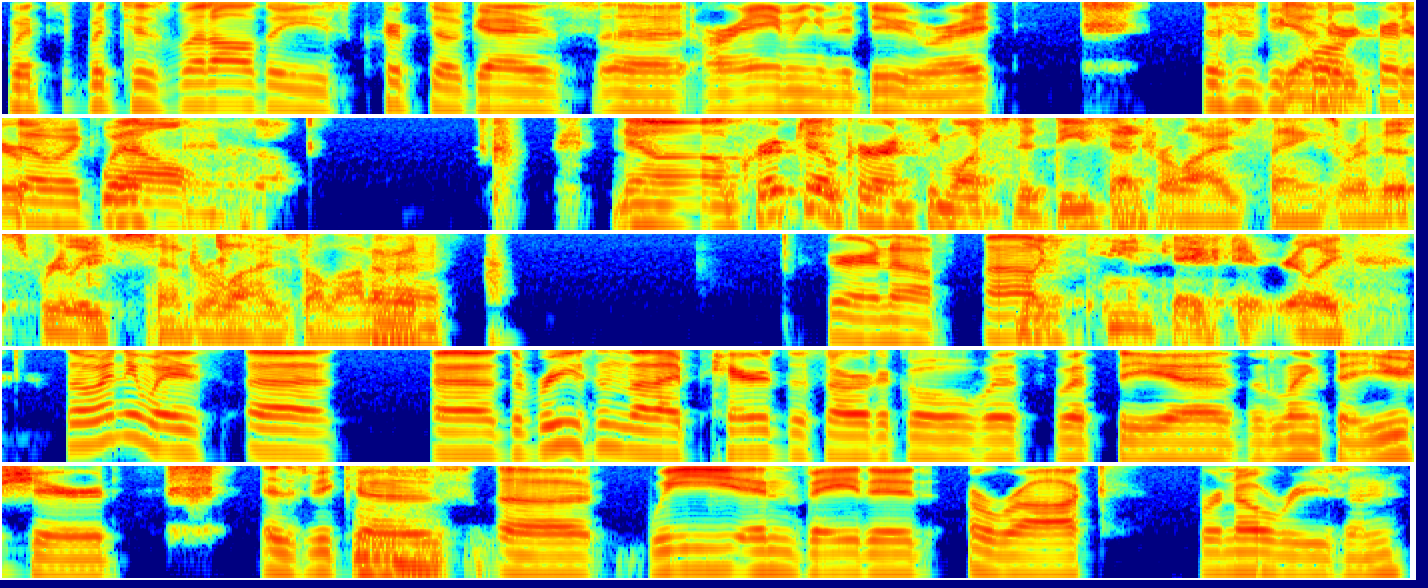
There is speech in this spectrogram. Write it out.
Which which is what all these crypto guys uh, are aiming to do, right? This is Yeah, before they're- they're- crypto existed. Well, no, cryptocurrency wants to decentralize things, where this really centralized a lot of it, Uh, Fair enough. Um, like pancaked it. Really, so, anyways, uh, uh, the reason that I paired this article with with the uh, the link that you shared is because Mm-hmm. uh, we invaded Iraq for no reason.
